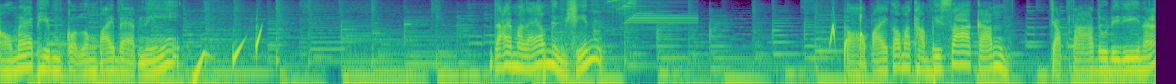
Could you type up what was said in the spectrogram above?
เอาแม่พิมพ์กดลงไปแบบนี้ ได้มาแล้วหนึ่งชิ้น ต่อไปก็มาทำพิซซ่ากัน จับตาดูดีๆนะ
